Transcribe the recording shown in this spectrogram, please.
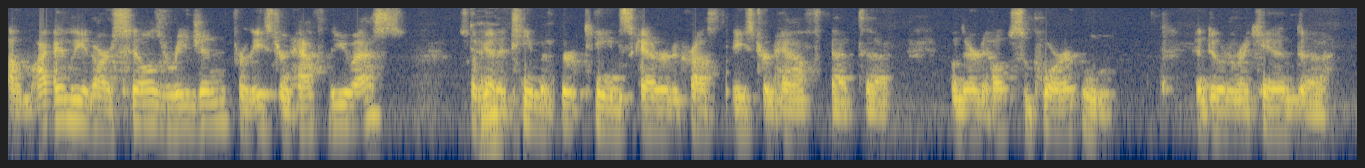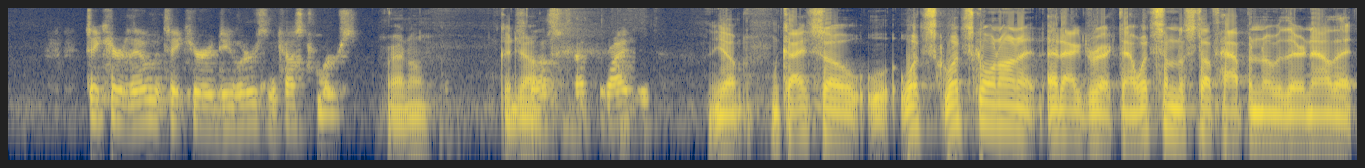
Um, I lead our sales region for the eastern half of the U.S. So I've got a team of 13 scattered across the eastern half that uh, I'm there to help support and, and do whatever I can to take care of them and take care of dealers and customers. right on. Good So job. that's, that's do. Yep. Okay. So what's what's going on at, at Ag Direct now? What's some of the stuff happening over there now that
